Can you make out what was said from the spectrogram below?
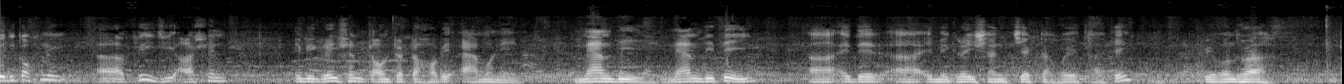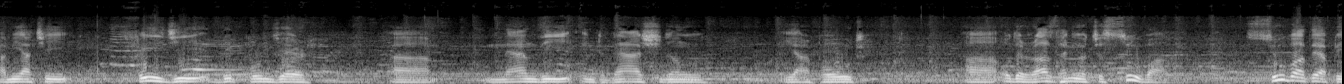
যদি কখনোই ফিজি আসেন ইমিগ্রেশন কাউন্টারটা হবে এমনই। ন্যান্দি ন্যান্দিতেই এদের ইমিগ্রেশন চেকটা হয়ে থাকে। প্রিয় বন্ধুরা, আমি আছি ফিজি দ্বীপপুঞ্জের ন্যান্দি ইন্টারন্যাশনাল এয়ারপোর্ট। ওদের রাজধানী হচ্ছে সুবা। সুবাতে আপনি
